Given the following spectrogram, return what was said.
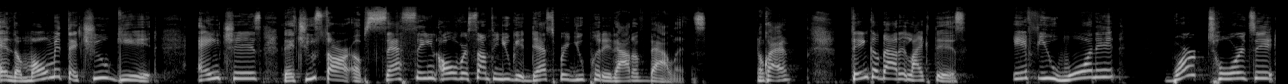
And the moment that you get anxious, that you start obsessing over something, you get desperate, you put it out of balance. Okay. Think about it like this. If you want it, work towards it,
